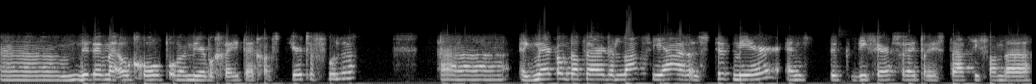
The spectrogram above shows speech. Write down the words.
Um, dit heeft mij ook geholpen om me meer begrepen en geaccepteerd te voelen. Uh, ik merk ook dat er de laatste jaren een stuk meer en een stuk diverse representatie van de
